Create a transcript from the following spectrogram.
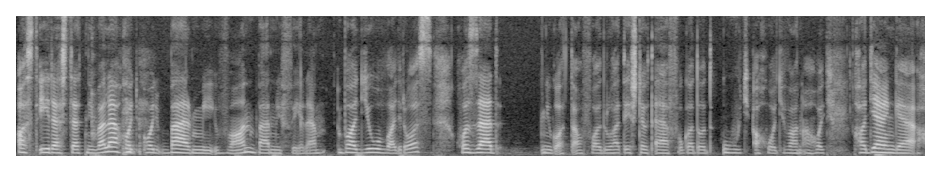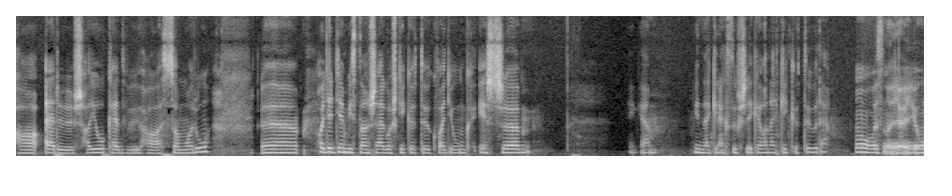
azt éreztetni vele, hogy, hogy bármi van, bármiféle, vagy jó, vagy rossz, hozzád nyugodtan fordulhat, és te őt elfogadod úgy, ahogy van, ahogy ha gyenge, ha erős, ha jókedvű, ha szomorú, hogy egy ilyen biztonságos kikötők vagyunk, és igen, mindenkinek szüksége van egy kikötőre. Ó, ez nagyon jó.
